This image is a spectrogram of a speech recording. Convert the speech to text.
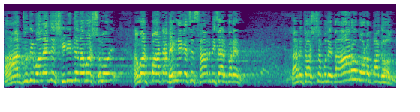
আর যদি বলে যে সিঁড়িতে নামার সময় আমার পাটা ভেঙে গেছে সার বিচার করেন। তাহলে জজটা বলে, তা আরও বড় পাগল।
